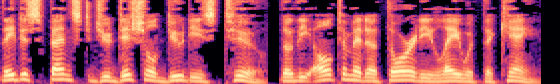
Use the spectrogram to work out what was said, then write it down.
They dispensed judicial duties too, though the ultimate authority lay with the king.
